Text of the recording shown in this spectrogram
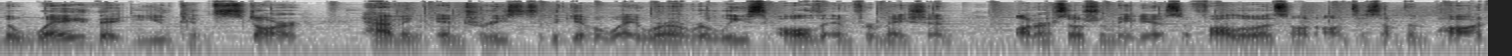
the way that you can start having entries to the giveaway, we're going to release all the information on our social media. So follow us on Onto Something Pod.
